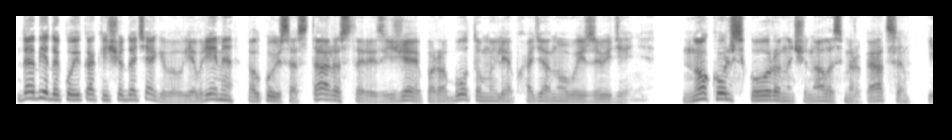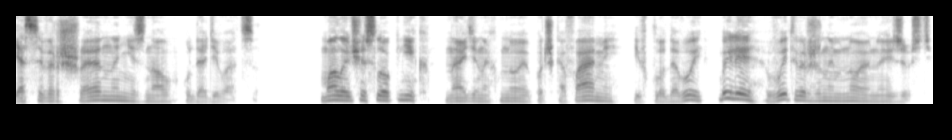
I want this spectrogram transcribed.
До обеда кое-как еще дотягивал я время, толкую со старостой, разъезжая по работам или обходя новые заведения. Но, коль скоро начинало смеркаться, я совершенно не знал, куда деваться. Малое число книг, найденных мною под шкафами и в кладовой, были вытвержены мною наизусть.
